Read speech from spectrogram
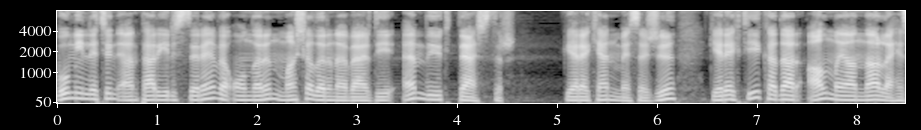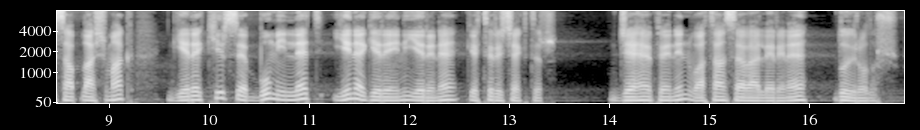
bu milletin emperyalistlere ve onların maşalarına verdiği en büyük derstir. Gereken mesajı, gerektiği kadar almayanlarla hesaplaşmak, gerekirse bu millet yine gereğini yerine getirecektir. CHP'nin vatanseverlerine duyurulur.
